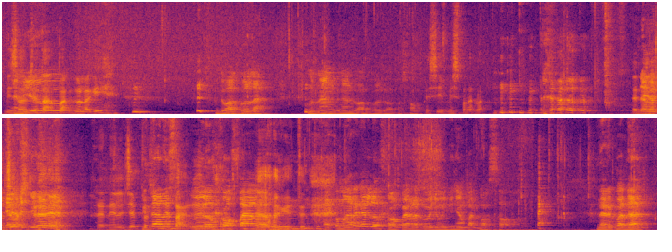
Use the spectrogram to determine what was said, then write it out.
bisa MU cetak 4 gol lagi? dua gol lah menang dengan dua gol dua kosong Pesimis banget Pak. Pakai James juga. Daniel James kita pasti low, profile Oh gitu. kayak kemarin kan low profile tapi ujung-ujungnya 4 kosong daripada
